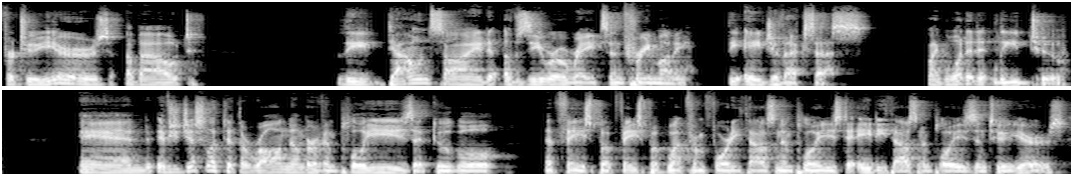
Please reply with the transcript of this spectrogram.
for 2 years about the downside of zero rates and free money, the age of excess. Like what did it lead to? And if you just looked at the raw number of employees at Google at Facebook. Facebook went from 40,000 employees to 80,000 employees in two years.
